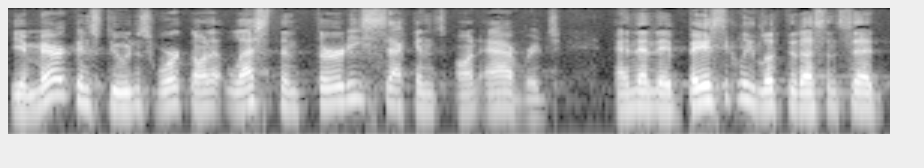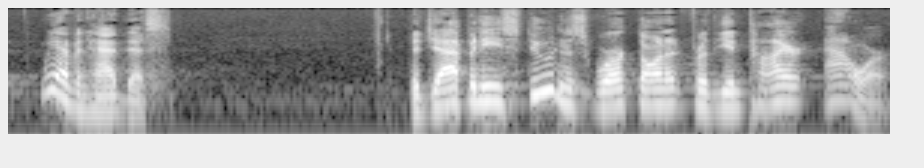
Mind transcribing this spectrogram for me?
The American students worked on it less than 30 seconds on average. And then they basically looked at us and said, We haven't had this. The Japanese students worked on it for the entire hour.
